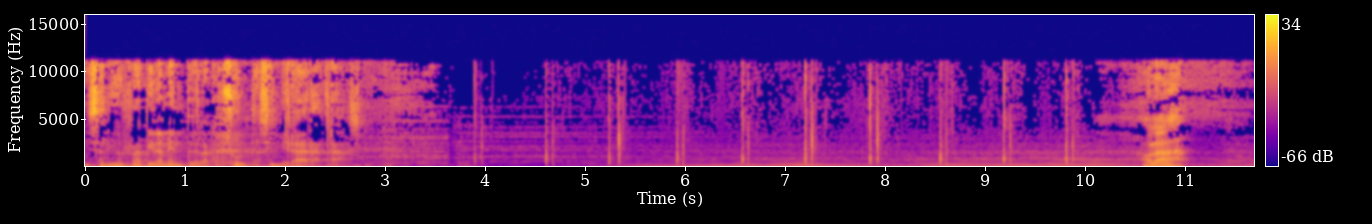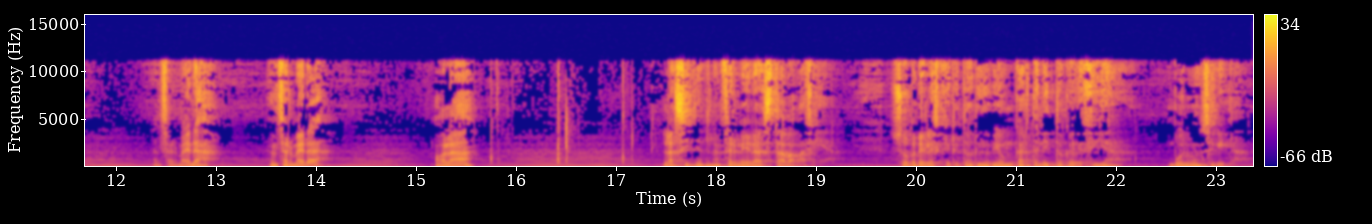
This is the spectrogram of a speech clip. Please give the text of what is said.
y salió rápidamente de la consulta sin mirar atrás. Hola. Enfermera. Enfermera. Hola. La silla de la enfermera estaba vacía. Sobre el escritorio había un cartelito que decía, vuelvo enseguida.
